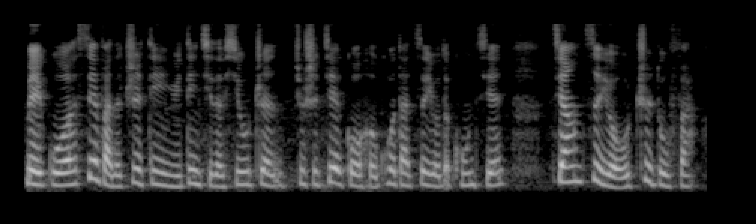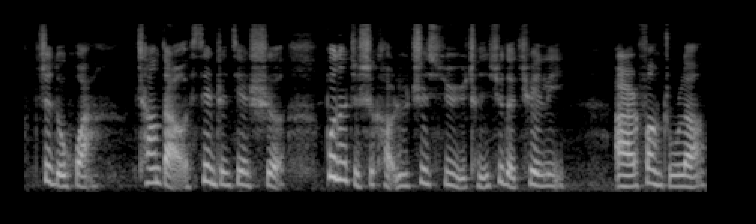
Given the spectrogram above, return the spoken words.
美国宪法的制定与定期的修正，就是建构和扩大自由的空间，将自由制度化、制度化，倡导宪政建设，不能只是考虑秩序与程序的确立，而放逐了。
